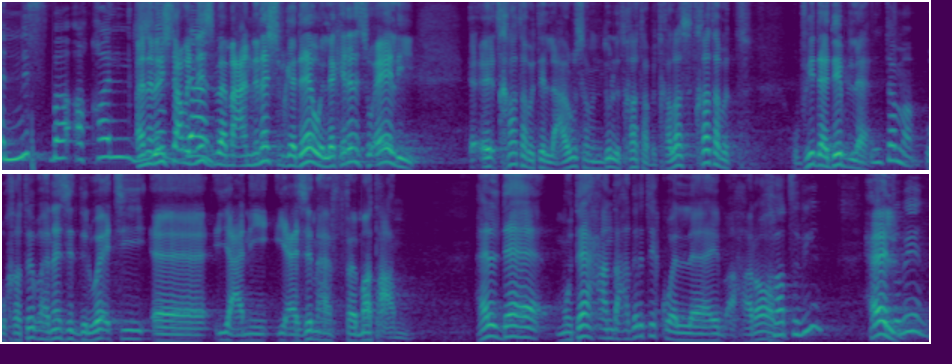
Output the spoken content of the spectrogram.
النسبة أقل أنا ماليش دعوة. بالنسبة ما عندناش جداول لكن أنا سؤالي اتخطبت العروسة من دول اتخطبت؟ خلاص اتخطبت. وفي ده دبلة. تمام. وخطيبها نازل دلوقتي آه يعني يعزمها في مطعم. هل ده متاح عند حضرتك ولا هيبقى حرام؟ خاطبين. حلو. خاطبين.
